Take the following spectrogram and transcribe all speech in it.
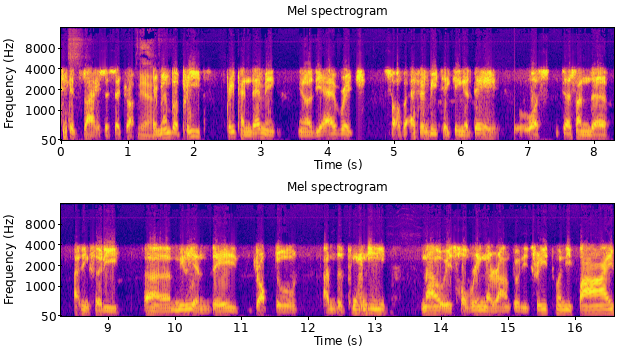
ticket size, etc. Yeah. Remember, pre pre pandemic, you know, the average sort of F&B taking a day was just under, I think, 30 uh, million. They dropped to under 20. Now it's hovering around 23, 25.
